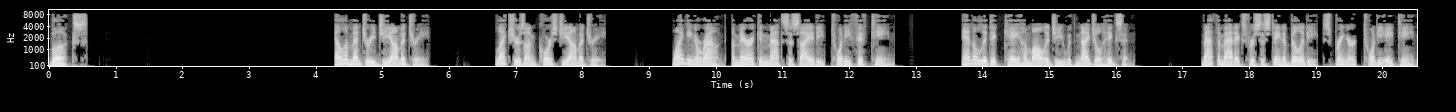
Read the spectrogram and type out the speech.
Books. Elementary Geometry. Lectures on coarse Geometry Winding Around, American Math Society, 2015 Analytic K-homology with Nigel Higson. Mathematics for Sustainability, Springer, 2018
